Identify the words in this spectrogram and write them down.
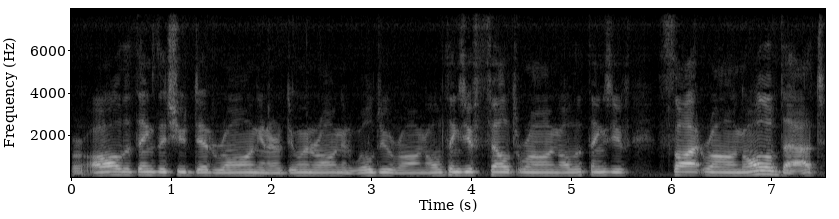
for all the things that you did wrong and are doing wrong and will do wrong, all the things you felt wrong, all the things you've thought wrong, all of that,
